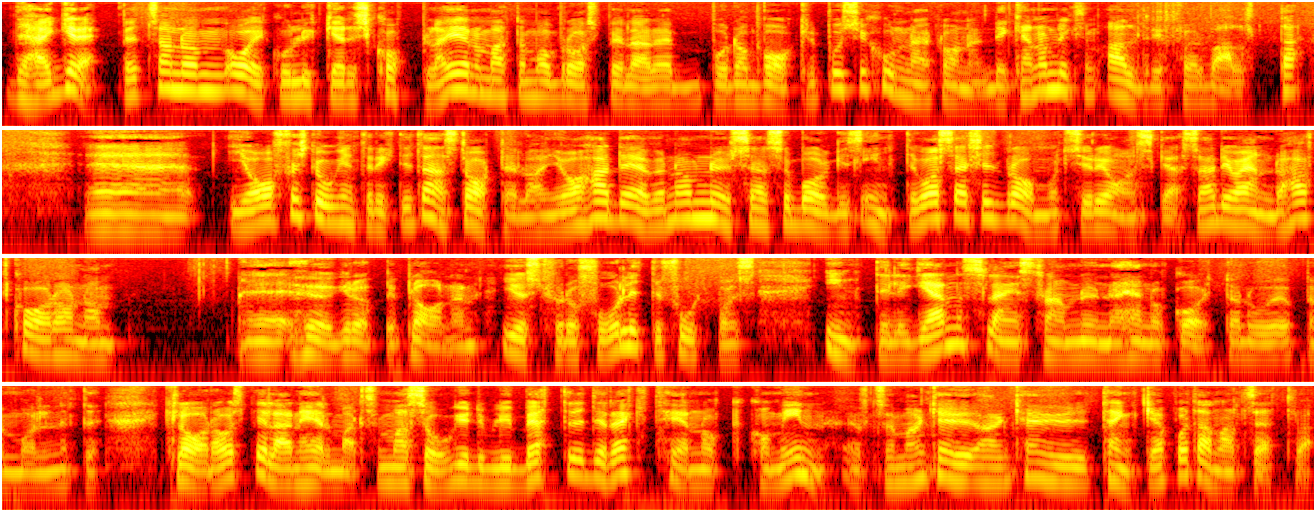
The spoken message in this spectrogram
det här greppet som de AIK lyckades koppla genom att de har bra spelare på de bakre positionerna i planen. Det kan de liksom aldrig förvalta. Eh, jag förstod inte riktigt den startelvan. Jag hade även om nu Celso Borges inte var särskilt bra mot Syrianska så hade jag ändå haft kvar honom Eh, högre upp i planen just för att få lite fotbollsintelligens längst fram nu när Henok Goitom då uppenbarligen inte klarar att spela en hel match. För man såg ju det blir bättre direkt Henok kom in eftersom han kan ju, han kan ju tänka på ett annat sätt. Va?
